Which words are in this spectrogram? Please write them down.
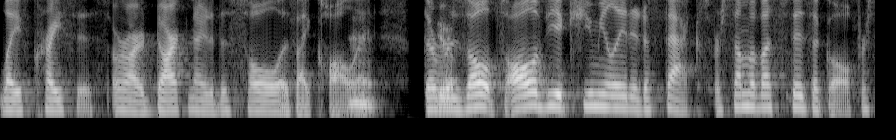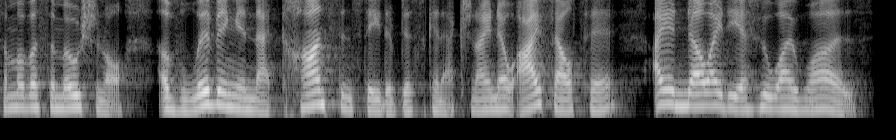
life crisis or our dark night of the soul, as I call mm. it, the yeah. results, all of the accumulated effects, for some of us physical, for some of us emotional, of living in that constant state of disconnection. I know I felt it. I had no idea who I was,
